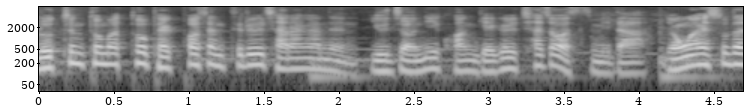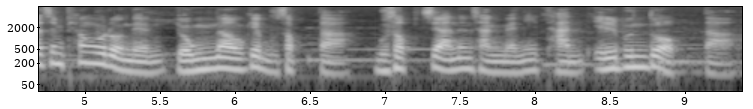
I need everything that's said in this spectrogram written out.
로튼토마토 100%를 자랑하는 유전이 관객을 찾아왔습니다. 영화에 쏟아진 평으로는 욕 나오게 무섭다, 무섭지 않은 장면이 단 1분도 없다.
